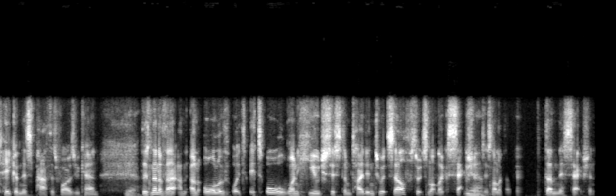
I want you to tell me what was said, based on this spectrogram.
taken this path as far as you can. Yeah. There's none of that and, and all of it's, it's all one huge system tied into itself so it's not like sections. Yeah. It's not like I've done this section.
